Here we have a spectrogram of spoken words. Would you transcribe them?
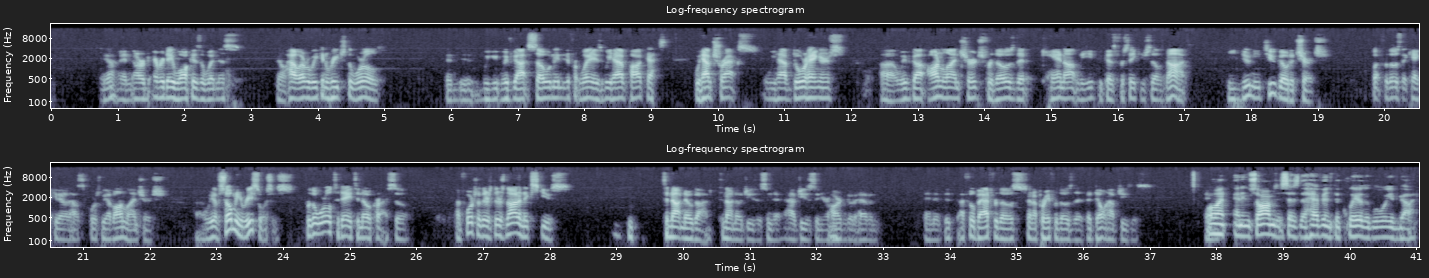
Yeah, and our everyday walk is a witness. You know, however we can reach the world. And we we've got so many different ways. We have podcasts, we have tracks, we have door hangers, uh, we've got online church for those that cannot leave because forsake yourselves not. You do need to go to church, but for those that can't get out of the house, of course, we have online church. Uh, we have so many resources for the world today to know Christ. So, unfortunately, there's there's not an excuse to not know God, to not know Jesus, and to have Jesus in your heart and go to heaven. And it, it, I feel bad for those, and I pray for those that, that don't have Jesus. And- Well, and- and in Psalms it says the heavens declare the glory of God.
